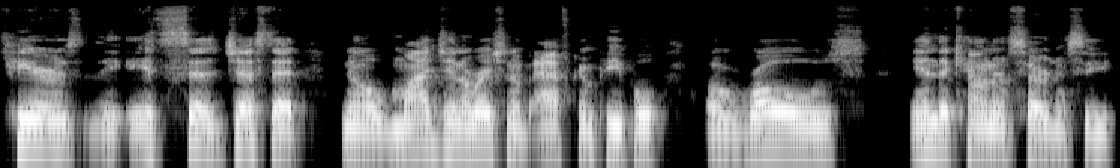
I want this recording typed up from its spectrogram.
here's it says just that you know my generation of African people arose in the counterinsurgency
